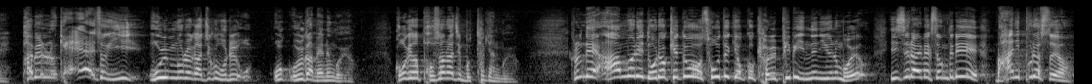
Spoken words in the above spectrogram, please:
예, 바벨론은 계속 이 올무를 가지고 우리를 올가매는 거예요. 거기서 벗어나지 못하게 하는 거예요. 그런데 아무리 노력해도 소득이 없고 결핍이 있는 이유는 뭐예요? 이스라엘 백성들이 많이 뿌렸어요.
